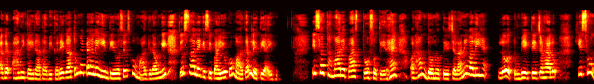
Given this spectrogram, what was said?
अगर आने का इरादा भी करेगा तो मैं पहले ही इन तीरों से उसको मार गिराऊँगी, जो उस नाले के सिपाहियों को मारकर लेती आई हूँ। इस वक्त हमारे पास दो सौ तीर हैं और हम दोनों तीर चलाने वाली हैं। लो, तुम भी एक तीर चढ़ा लो। ये सुन,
